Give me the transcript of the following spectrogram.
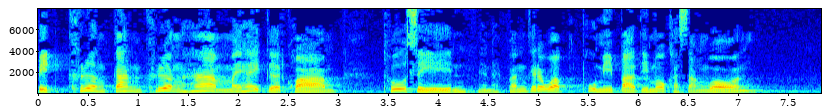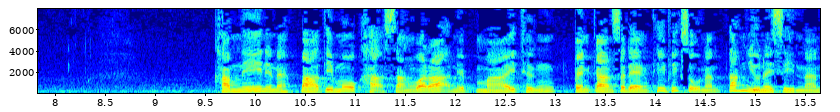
ปิดเครื่องกั้น เครื่องห้ามไม่ให้เกิดความทุศีลเนี่ยนะพันก็เรียกว่าผู้มีปาติโมขสังวรคำนี้เนี่ยนะปาติโมขะสังวระเนี่ยหมายถึงเป็นการแสดงที่ภิกษุนั้นตั้งอยู่ในศีลนั้น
